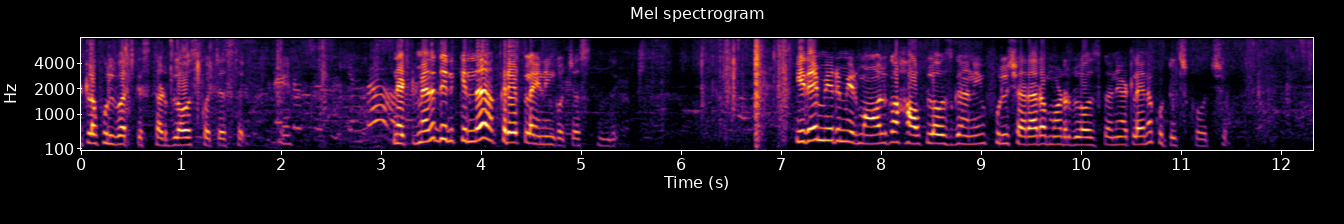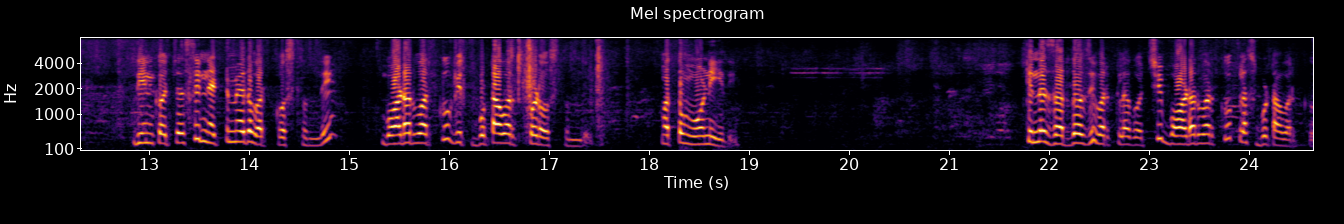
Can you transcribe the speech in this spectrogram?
ఇట్లా ఫుల్ వర్క్ ఇస్తాడు బ్లౌజ్కి వచ్చేసి. నెట్ మీద దీని కింద క్రేప్ లైనింగ్ వచ్చేస్తుంది. ఇదే మీరు మీరు మామూలుగా హాఫ్ బ్లౌజ్ కానీ ఫుల్ షరారా మోడల్ బ్లౌజ్ కానీ అట్లయినా కుట్టించుకోవచ్చు. దీనికి వచ్చేసి నెట్ మీద వర్క్ వస్తుంది. Border work with buta work కూడా వస్తుంది. మొత్తం ఓణి ఇది. కింద జర్దోజీ వర్క్ లాగా వచ్చి border work plus buta work.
